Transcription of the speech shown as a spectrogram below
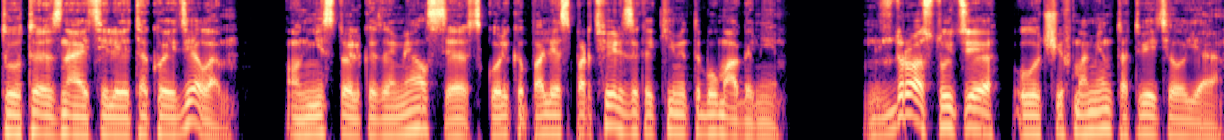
«Тут, знаете ли, такое дело». Он не столько замялся, сколько полез в портфель за какими-то бумагами. «Здравствуйте», — улучив момент, ответил я.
